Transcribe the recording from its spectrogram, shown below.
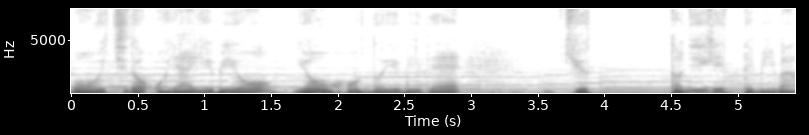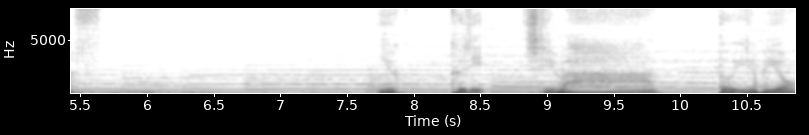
もう一度親指を4本の指でぎゅっと握ってみます。ゆっくりじわーっと指を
